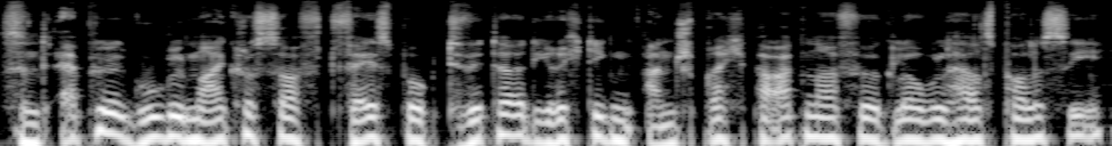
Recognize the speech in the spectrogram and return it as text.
Sind Apple, Google, Microsoft, Facebook, Twitter die richtigen Ansprechpartner für Global Health Policy?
